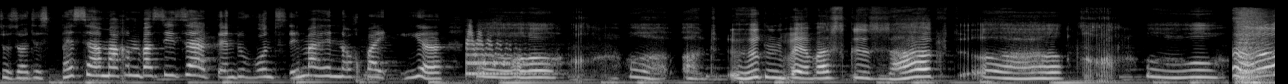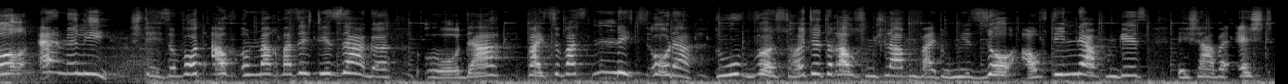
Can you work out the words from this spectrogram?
Du solltest besser machen, was sie sagt, denn du wohnst immerhin noch bei ihr. Oh, oh, hat irgendwer was gesagt? Oh, oh. oh, Emily, steh sofort auf und mach, was ich dir sage. Oder Weißt du was? Nichts, oder? Du wirst heute draußen schlafen, weil du mir so auf die Nerven gehst. Ich habe echt,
